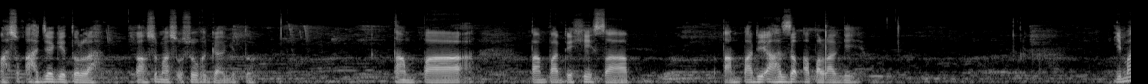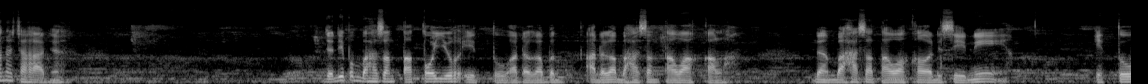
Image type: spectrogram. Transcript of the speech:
Masuk aja gitulah. Langsung masuk surga gitu. Tanpa tanpa dihisap tanpa diazab apalagi. Gimana caranya? Jadi pembahasan tatoyur itu adalah adalah bahasan tawakal. Dan bahasa tawakal di sini itu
